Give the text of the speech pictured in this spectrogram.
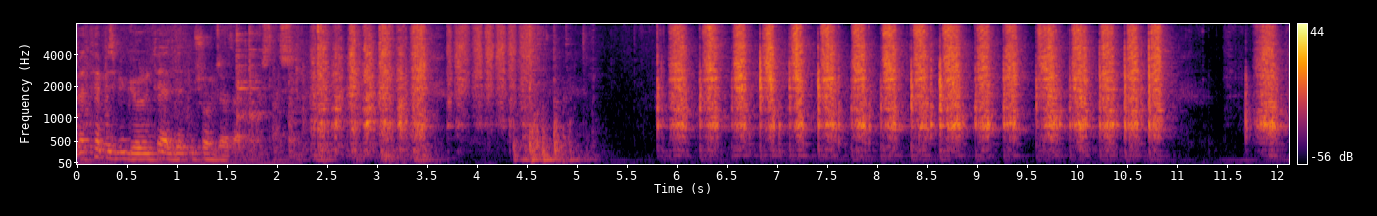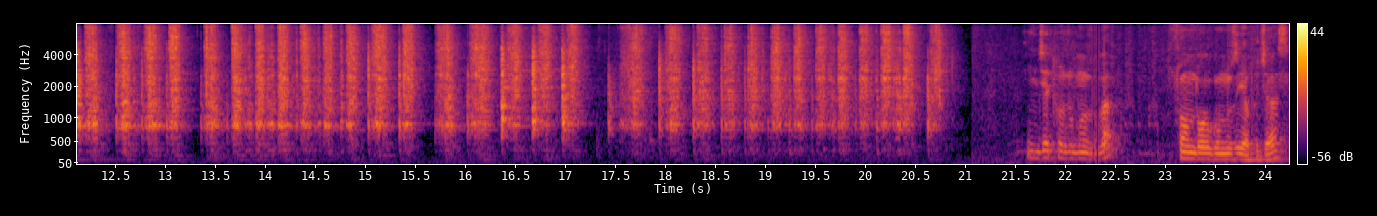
Ve temiz bir görüntü elde etmiş olacağız arkadaşlar. İnce tozumuzla son dolgumuzu yapacağız.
